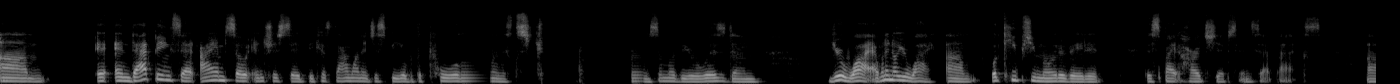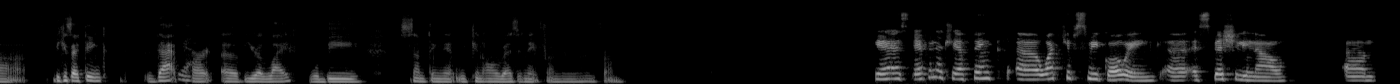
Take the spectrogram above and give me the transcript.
Mm. Um, and that being said, I am so interested because I want to just be able to pull and extract from some of your wisdom your why. I want to know your why. Um, what keeps you motivated despite hardships and setbacks? Uh, because I think that yeah. part of your life will be something that we can all resonate from and learn from. Yes, definitely. I think uh, what keeps me going, uh, especially now, um,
